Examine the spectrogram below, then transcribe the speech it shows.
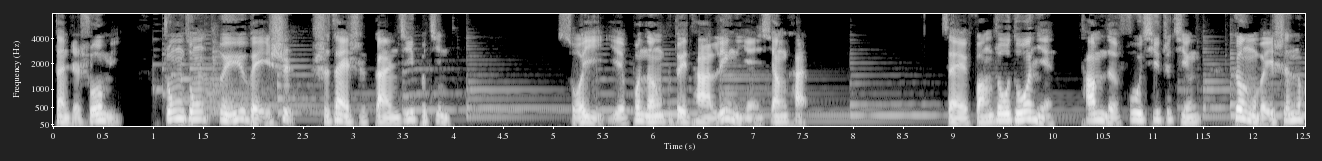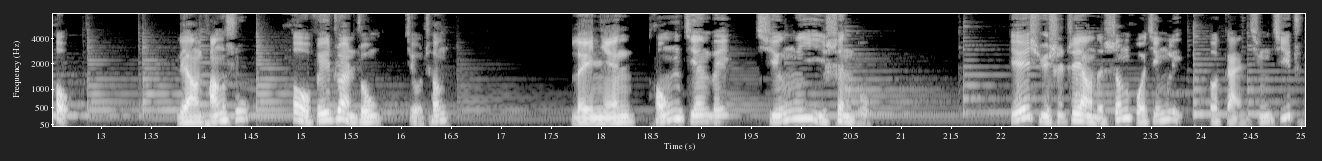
但这说明中宗对于韦氏实在是感激不尽，所以也不能对他另眼相看。在房州多年。他们的夫妻之情更为深厚，《两唐书·后妃传》中就称：“累年同监微，情谊甚笃。”也许是这样的生活经历和感情基础，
